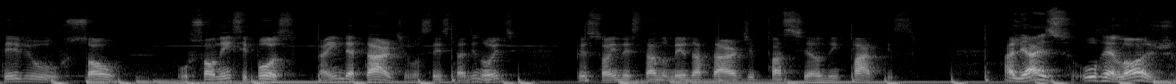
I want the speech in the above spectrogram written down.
teve o sol o sol nem se pôs ainda é tarde você está de noite o pessoal ainda está no meio da tarde passeando em parques aliás o relógio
